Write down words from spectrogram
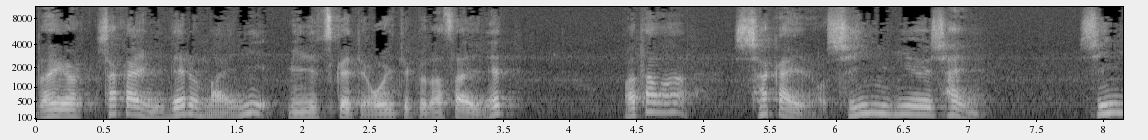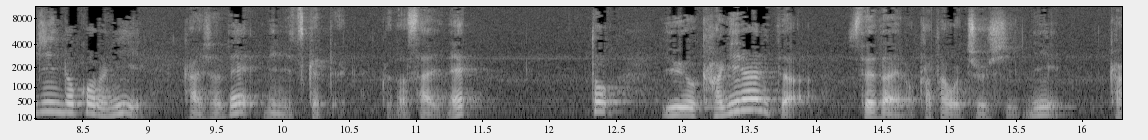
大学社会に出る前に身につけておいてくださいね。または社会の新入社員新人の頃に会社で身につけてくださいね。という限られた世代の方を中心に考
